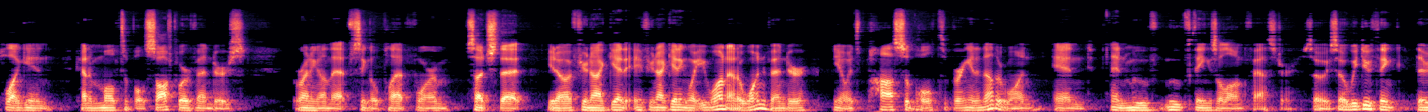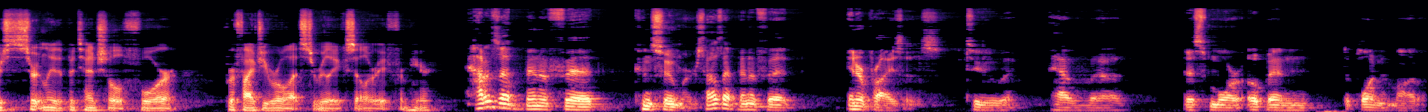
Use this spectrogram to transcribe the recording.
plug in kind of multiple software vendors running on that single platform such that you know if you're not get if you're not getting what you want out of one vendor you know it's possible to bring in another one and and move move things along faster so so we do think there's certainly the potential for for 5G rollouts to really accelerate from here How does that benefit consumers? How does that benefit enterprises to have uh, this more open deployment model?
